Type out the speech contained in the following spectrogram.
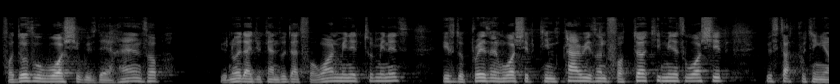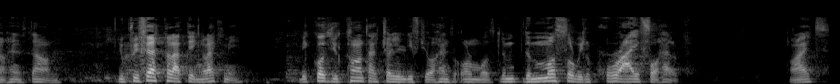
For those who worship with their hands up, you know that you can do that for one minute, two minutes. If the praise and worship team carries on for 30 minutes worship, you start putting your hands down. You prefer clapping like me because you can't actually lift your hands almost. The, the muscle will cry for help. Right?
